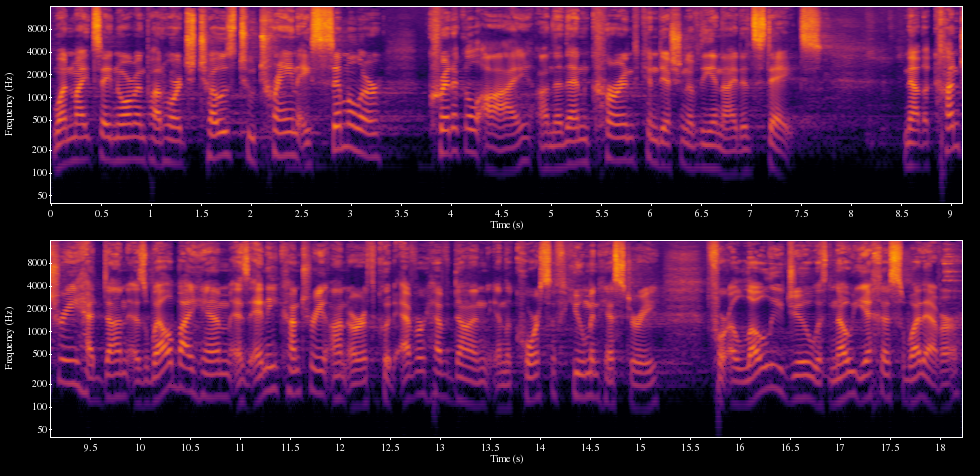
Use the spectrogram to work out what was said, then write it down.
one might say Norman Podhoretz chose to train a similar critical eye on the then current condition of the United States. Now, the country had done as well by him as any country on earth could ever have done in the course of human history for a lowly Jew with no yichus whatever,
